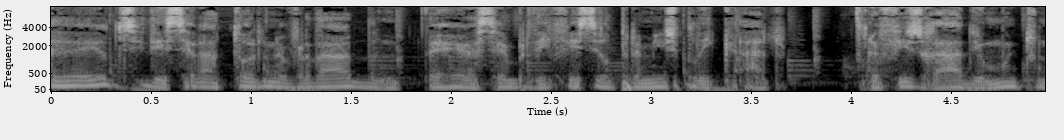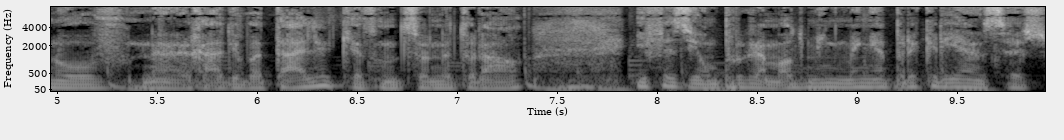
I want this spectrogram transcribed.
eu decidi ser ator, na verdade, é sempre difícil para mim explicar. Eu fiz rádio muito novo na Rádio Batalha, que é de onde sou natural, e fazia um programa ao domingo de manhã para crianças.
